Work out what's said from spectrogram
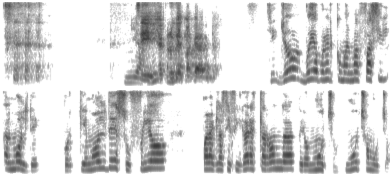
sí, yo creo que el Maccabi. Sí, yo voy a poner como el más fácil al Molde, porque Molde sufrió para clasificar esta ronda, pero mucho, mucho, mucho.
